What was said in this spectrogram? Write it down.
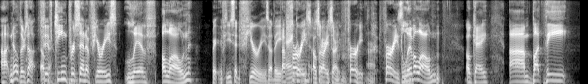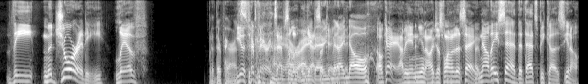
uh, no, there's not. Fifteen percent of Furies live alone. Wait, if you said furies, are they Uh, angry? furries. Okay. Mm-hmm. Sorry, sorry. Furry, Furries live alone. Okay. Um, but the the majority live With their parents. Yes, their parents. Absolutely. All right. Yes. I Okay. I know. Okay. I mean, you know, I just wanted to say. Now they said that that's because you know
